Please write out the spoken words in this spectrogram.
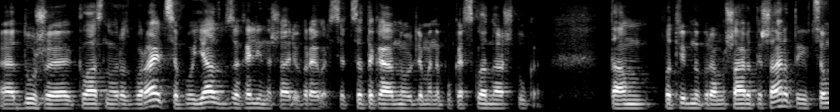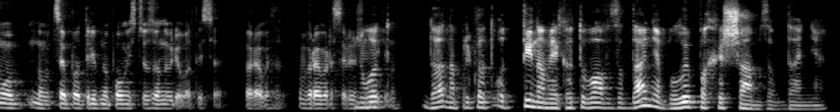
е, дуже класно розбирається, бо я взагалі не шарю в реверсі. Це така ну, для мене поки складна штука. Там потрібно прям шарити, шарити, і в цьому ну, це потрібно повністю занурюватися в реверс, в реверс Ну, от, да, наприклад, от ти нам як готував завдання, були по хешам завдання.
